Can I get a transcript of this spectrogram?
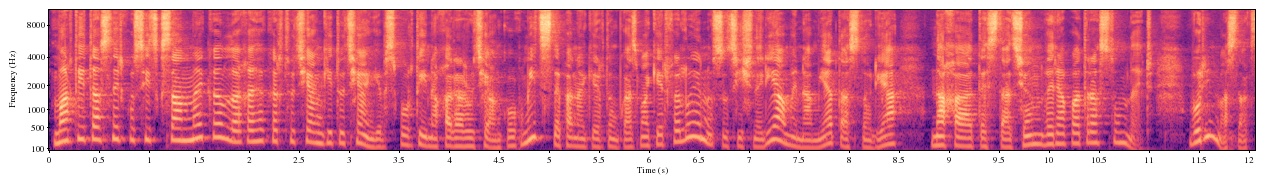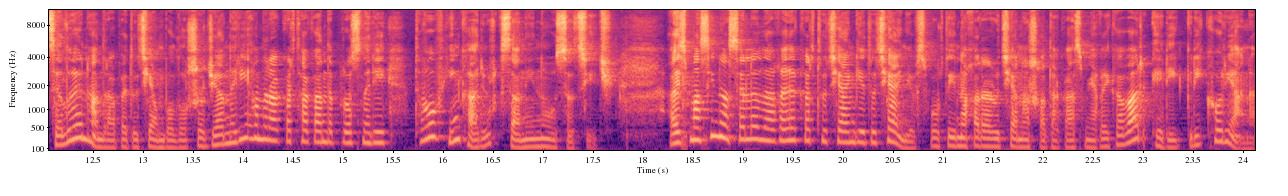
Մարտի 12-ից 21-ը ԼՂՀ կրթության, գիտության եւ սպորտի նախարարության կողմից Ստեփանակերտում կազմակերպվելու են ուսուցիչների ամենամյա 10-օրյա նախաատեստացիոն վերապատրաստումներ, որին մասնակցելու են հանրապետության բոլոր շրջանների հանրակրթական դպրոցների թվով 529 ուսուցիչ։ Այս մասին ասել է ԼՂՀ կրթության, գիտության եւ սպորտի նախարարության աշխատակազմի ղեկավար Էրիկ Գրիգորյանը,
